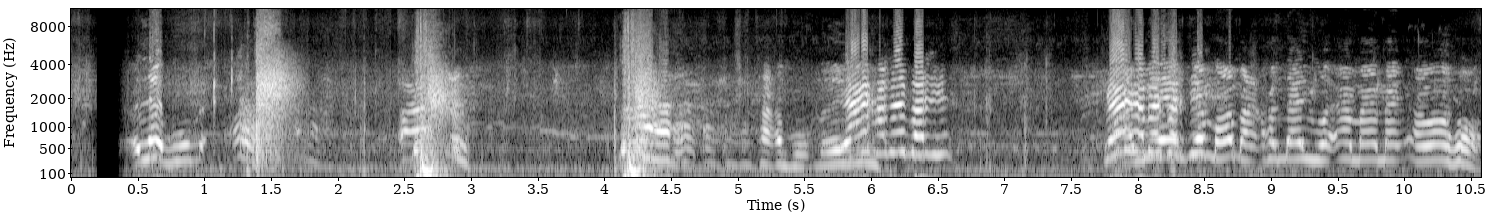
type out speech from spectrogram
મુંબઈ ક્યાં ખબર પડશે ક્યાં ખબર પડશે મો માં ખંડાઈ હો આ માં માં આવો હો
